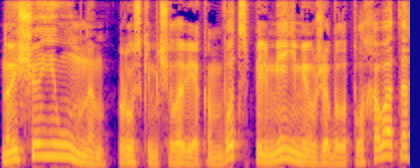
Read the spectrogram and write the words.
но еще и умным русским человеком. Вот с пельменями уже было плоховато,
